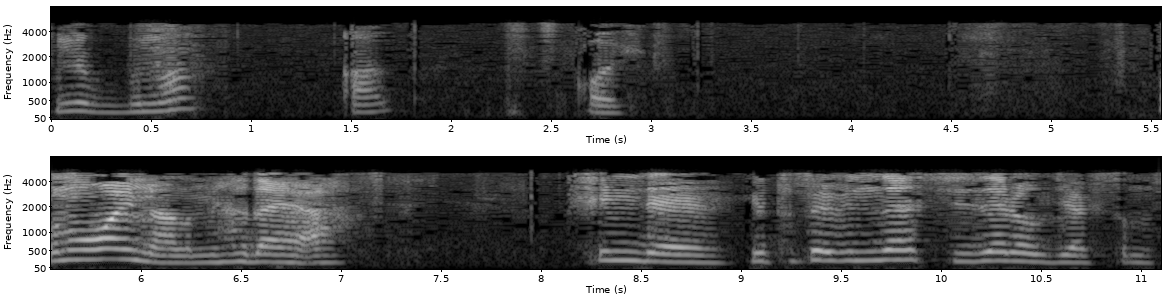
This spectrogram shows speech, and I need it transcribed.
Şimdi bunu al. Koy. Bunu koymayalım ya da ya. Şimdi YouTube evinde sizler olacaksınız.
